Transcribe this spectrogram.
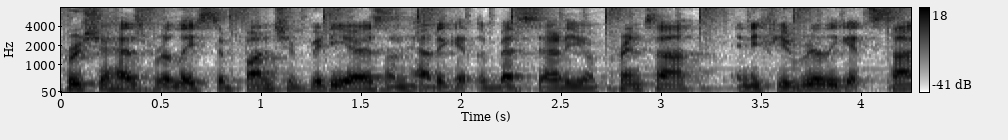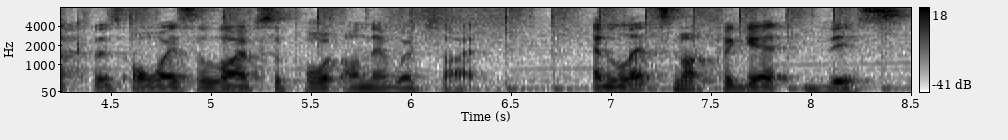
Prusa has released a bunch of videos on how to get the best out of your printer, and if you really get stuck, there's always the live support on their website. And let's not forget this,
